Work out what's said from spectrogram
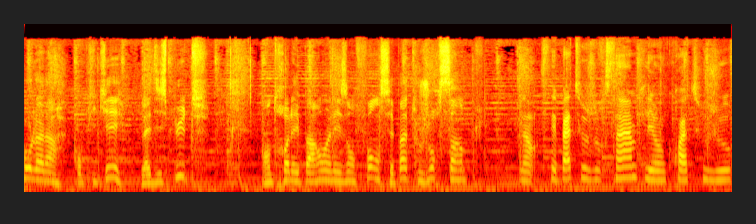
oh là là, compliqué, la dispute entre les parents et les enfants, c'est pas toujours simple. Non, c'est pas toujours simple et on croit toujours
